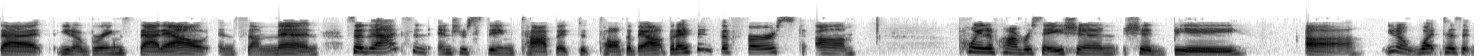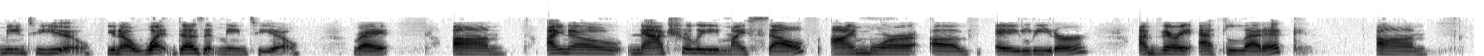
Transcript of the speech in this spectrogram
that you know brings that out in some men so that's an interesting topic to talk about. But I think the first um, point of conversation should be, uh, you know, what does it mean to you? You know, what does it mean to you? Right. Um, I know naturally myself, I'm more of a leader. I'm very athletic. Um,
